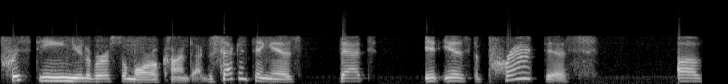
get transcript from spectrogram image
pristine universal moral conduct. The second thing is that it is the practice of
